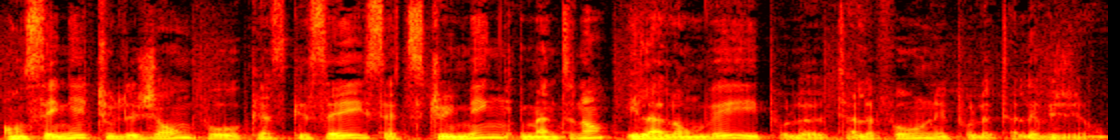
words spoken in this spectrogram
enseigné tous les gens pour qu'est-ce que c'est, cette streaming. Et maintenant, il a l'envie pour le téléphone et pour la télévision.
